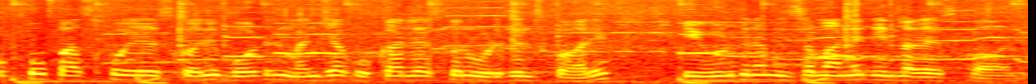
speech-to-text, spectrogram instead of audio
ఉప్పు పసుపు వేసుకొని బోటిని మంచిగా కుక్కర్లో వేసుకొని ఉడికించుకోవాలి. ఈ ఉడికిన మిశ్రమాన్ని దీంట్లో వేసుకోవాలి.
